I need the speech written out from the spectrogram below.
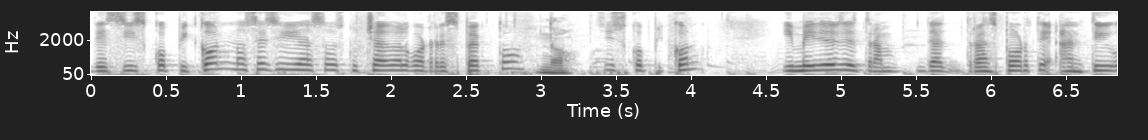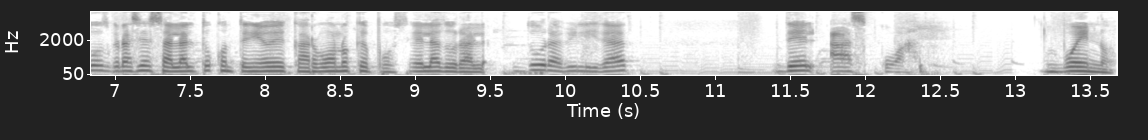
de cisco picón. No sé si has escuchado algo al respecto. No. cisco picón. Y medios de, tran- de transporte antiguos gracias al alto contenido de carbono que posee la dura- durabilidad del ascua. Bueno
